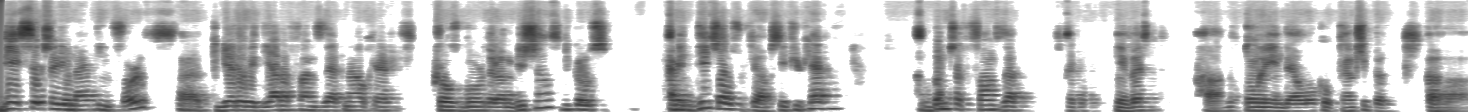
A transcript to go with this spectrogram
be such a uniting force uh, together with the other funds that now have cross-border ambitions because I mean, this also helps. If you have a bunch of funds that invest uh, not only in their local country, but uh,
